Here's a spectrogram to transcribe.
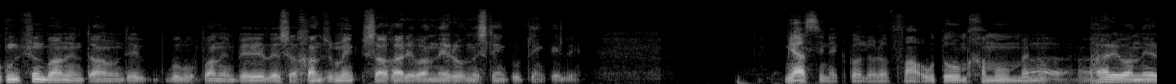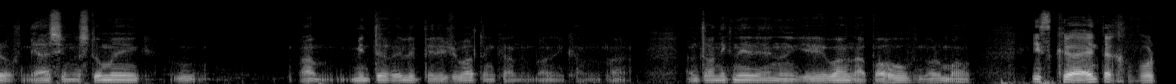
օգնություն բան են տանում, դե գլուխ բան են բերել, հեսա խանձում ենք սաղարևաններով նստենք ուտենք էլի։ Միասին եք բոլորով, հա, ուտում, խմում, մնում։ Հարևաններով միասին նստում ենք ու մինտեղ էլ է պերեժվատ ընկանում, բան ընկանում, հա։ ընտանիքները են Երևան ապահով նորմալ Իսկ այնտեղ որ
